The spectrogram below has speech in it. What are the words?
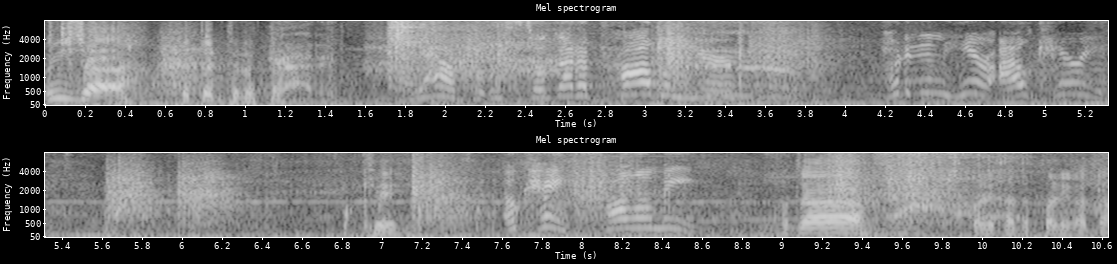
의자 배터리 들었다. Got it. Yeah, but we still got a problem here. Put it in here. I'll carry it. 오케이 Okay, follow me. 가자. 빨리 가자 빨리 가자.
